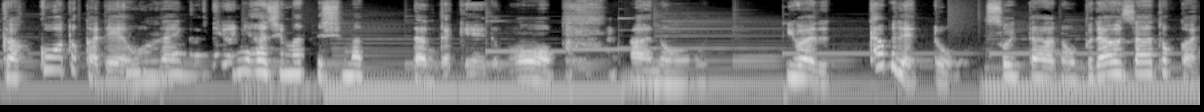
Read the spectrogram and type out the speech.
学校とかでオンラインが急に始まってしまったんだけれども、あの、いわゆるタブレット、そういったあの、ブラウザーとか、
